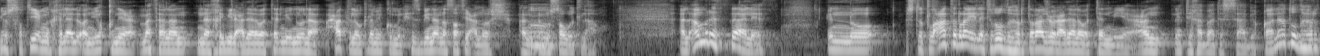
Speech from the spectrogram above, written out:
يستطيع من خلاله أن يقنع مثلا ناخبي العدالة والتنمية أنه لا حتى لو لم يكن من حزبنا نستطيع أن نرشح ان نصوت له. الأمر الثالث إنه استطلاعات الرأي التي تظهر تراجع العدالة والتنمية عن الانتخابات السابقة لا تظهر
